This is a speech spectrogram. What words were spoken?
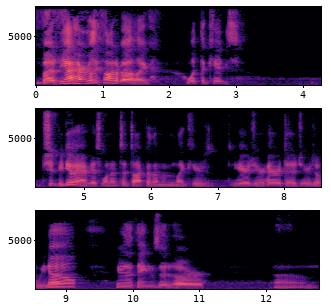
But yeah, I haven't really thought about like what the kids should be doing. I just wanted to talk to them like here's here's your heritage, here's what we know, here are the things that are um,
